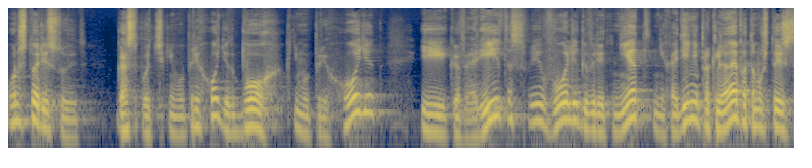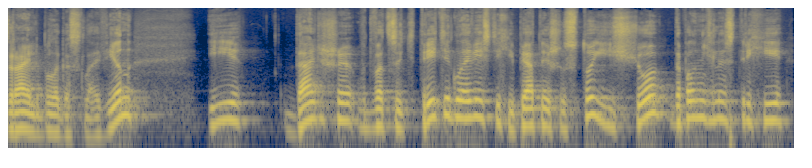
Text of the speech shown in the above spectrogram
он что рисует? Господь к нему приходит, Бог к нему приходит и говорит о своей воле, говорит, нет, не ходи, не проклинай, потому что Израиль благословен. И дальше в 23 главе стихи 5 и 6 еще дополнительные стихи,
